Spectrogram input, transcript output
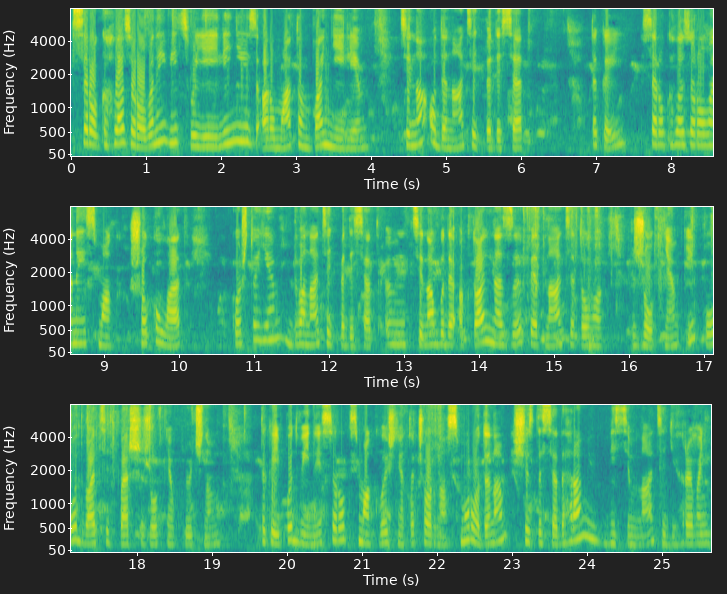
Сирок глазурований від своєї лінії з ароматом ванілі. Ціна 11,50. Такий сирок глазурований смак шоколад коштує 12,50. Ем, Ціна буде актуальна з 15 жовтня і по 21 жовтня включно. Такий подвійний сирок, смак вишня та чорна смородина 60 грамів 18 гривень.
